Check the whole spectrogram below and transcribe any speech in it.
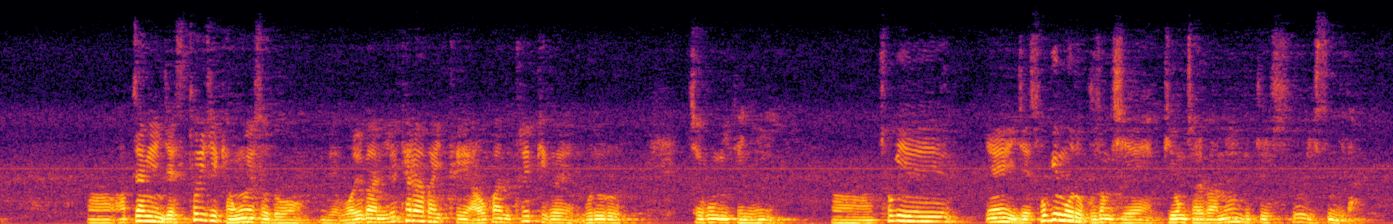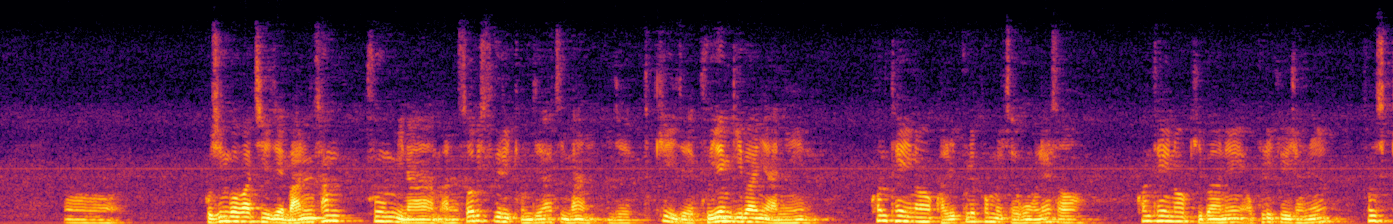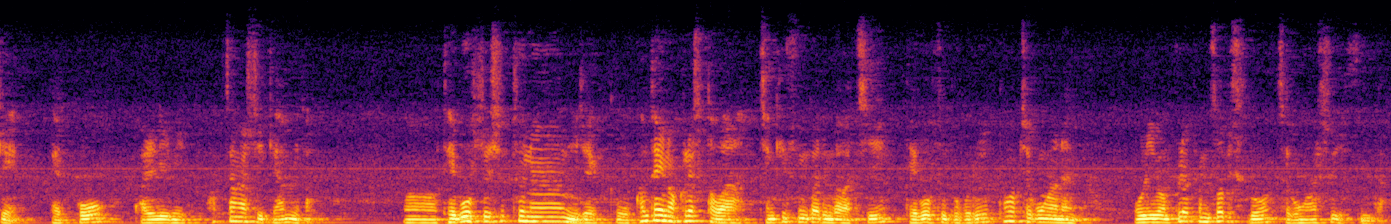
어, 앞장에 이제 스토리지 경우에서도 이제 월간 1TB의 아웃바운드 트래픽을 무료로 제공이 되니 어, 초기에 이제 소규모로 구성 시에 비용 절감을 느낄 수 있습니다. 어, 보신 것 같이 이제 많은 상품이나 많은 서비스들이 존재하지만 이제 특히 이제 VM 기반이 아닌 컨테이너 관리 플랫폼을 제공을 해서 컨테이너 기반의 어플리케이션을 손쉽게 배포, 관리 및 확장할 수 있게 합니다. 어, 데브옵스 슈트는 이제 그 컨테이너 클러스터와 젠킨스과 등과 같이 데브옵스 도구를 통합 제공하는 올리원 플랫폼 서비스도 제공할 수 있습니다.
